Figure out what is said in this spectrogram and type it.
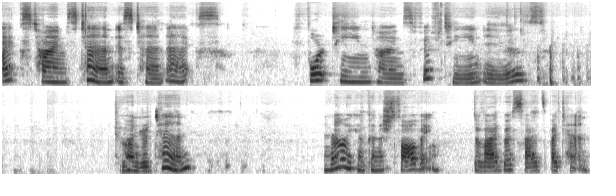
x times 10 is 10x. 14 times 15 is 210. And now I can finish solving. Divide both sides by 10.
